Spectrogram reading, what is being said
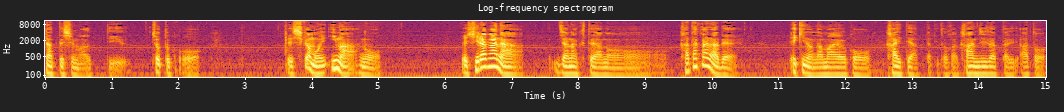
ー、なってしまうっていう。ちょっとこうでしかも今あのひらがなじゃなくてあのカタカナで駅の名前をこう書いてあったりとか漢字だったりあと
